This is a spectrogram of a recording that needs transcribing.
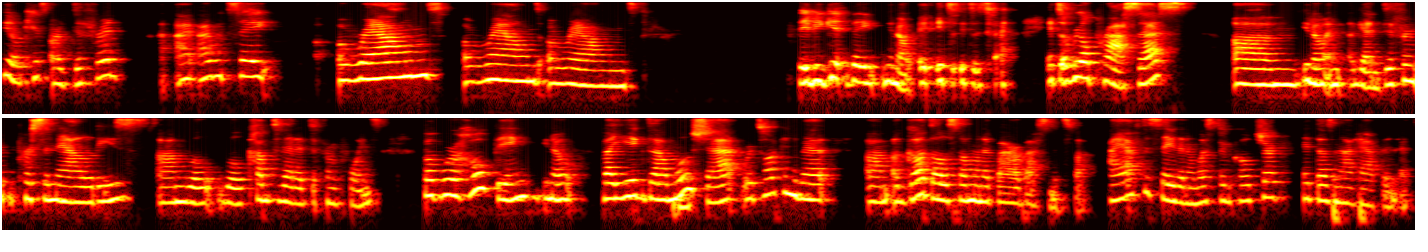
you know, kids are different. I, I would say around, around, around. They begin. They you know, it, it's it's a, it's a real process. Um, you know, and again, different personalities um, will will come to that at different points. But we're hoping, you know, Vayigdal Moshe, we're talking about um, a gadol, someone at bar bas mitzvah. I have to say that in Western culture, it does not happen at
